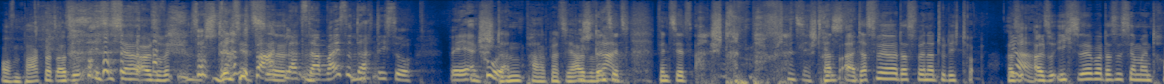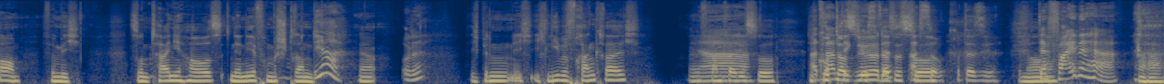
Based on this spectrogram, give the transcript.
auf dem Parkplatz. Also es ist ja, also wenn so jetzt Strandparkplatz äh, da, weißt du, dachte ich so, wäre ja ein cool. Strandparkplatz, ja, also wenn es jetzt, wenn es jetzt, ah, Strandparkplatz, Strand, ah, das wäre, das wäre natürlich toll. Also, Ja. also ich selber, das ist ja mein Traum für mich. So ein Tiny House in der Nähe vom Strand. Ja, Ja. oder? Ich bin, ich, ich liebe Frankreich. Ne, Ja. Frankreich ist so, die Côte d'Azur, das ist Ach so, so, Côte d'Azur. genau, Der feine Herr. ah,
